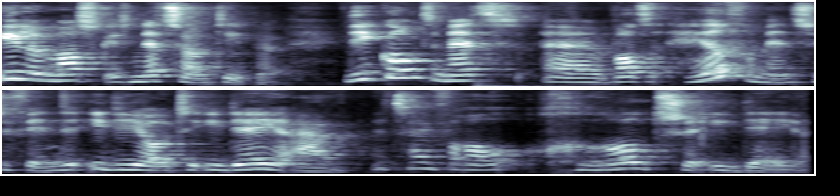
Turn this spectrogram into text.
Elon Musk is net zo'n type. Die komt met uh, wat heel veel mensen vinden idiote ideeën aan. Het zijn vooral grootse ideeën.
